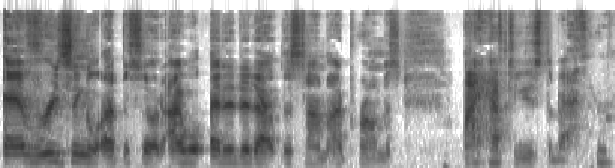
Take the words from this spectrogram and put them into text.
every single episode. I will edit it out this time, I promise. I have to use the bathroom.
